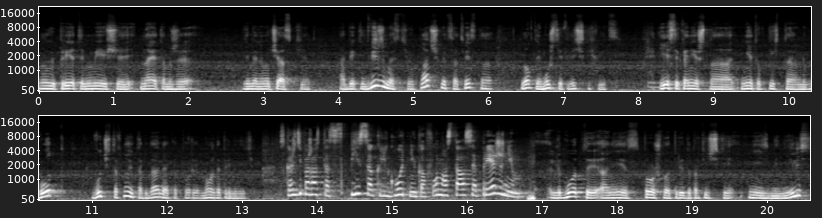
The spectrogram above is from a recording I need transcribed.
ну и при этом имеющее на этом же земельном участке объект недвижимости уплачивает, соответственно, налог на имущество физических лиц. Если, конечно, нет каких-то льгот, вычетов, ну и так далее, которые можно применить. Скажите, пожалуйста, список льготников, он остался прежним? Льготы, они с прошлого периода практически не изменились.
